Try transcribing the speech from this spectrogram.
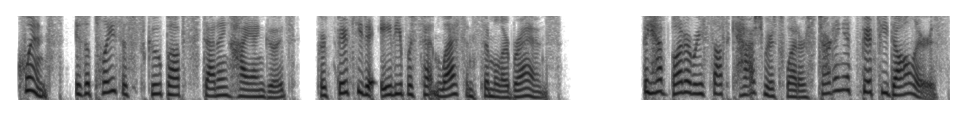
Quince is a place to scoop up stunning high end goods for 50 to 80% less than similar brands. They have buttery soft cashmere sweaters starting at $50,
